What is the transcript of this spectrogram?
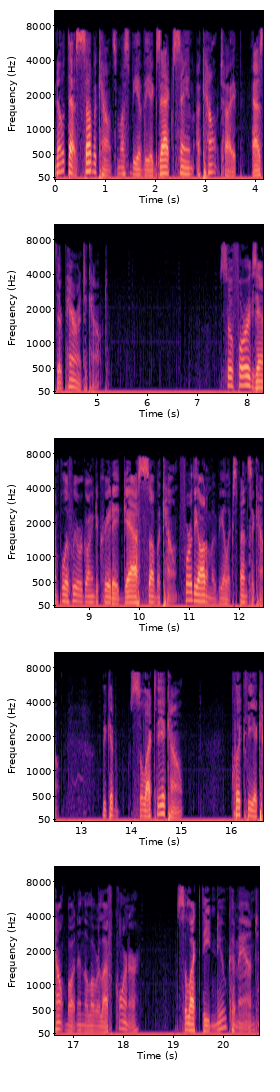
Note that sub-accounts must be of the exact same account type as their parent account. So for example, if we were going to create a gas sub-account for the automobile expense account, we could select the account, click the account button in the lower left corner, select the new command,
